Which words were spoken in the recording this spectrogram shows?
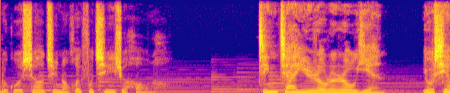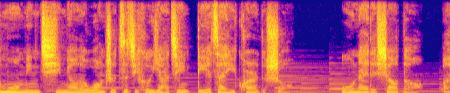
如果小金能恢复记忆就好了。金佳怡揉了揉眼，有些莫名其妙的望着自己和雅静叠在一块儿的手，无奈的笑道：“哎，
